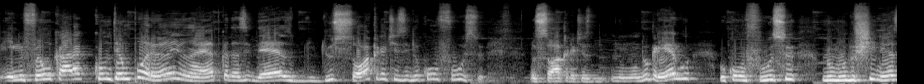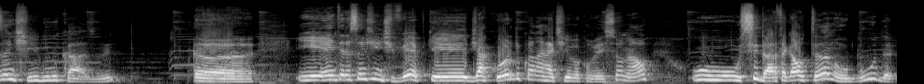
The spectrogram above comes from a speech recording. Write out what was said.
ele foi um cara contemporâneo na época das ideias do Sócrates e do Confúcio o Sócrates no mundo grego, o Confúcio no mundo chinês antigo, no caso. Uh, e é interessante a gente ver, porque de acordo com a narrativa convencional, o Siddhartha Gautama, o Buda,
